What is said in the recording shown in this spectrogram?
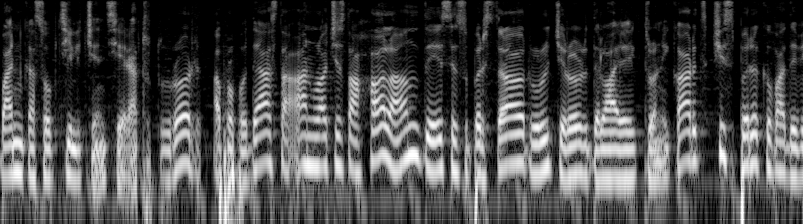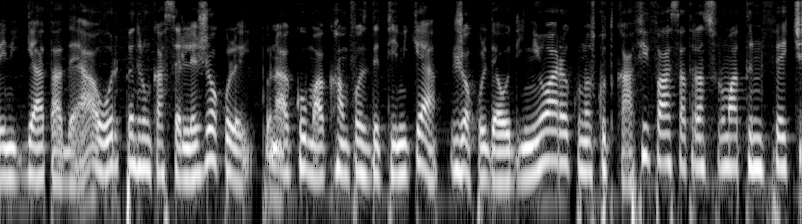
bani ca să obții licențierea tuturor. Apropo de asta, anul acesta Haaland este superstarul celor de la Electronic Arts și speră că va deveni gheata de aur pentru încasările jocului. Până acum am fost de tinichea. Jocul de odinioară, cunoscut ca FIFA, s-a transformat în FC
